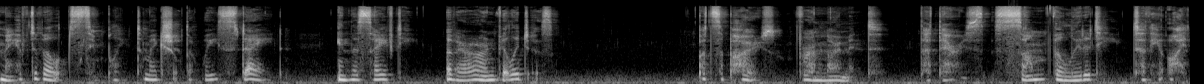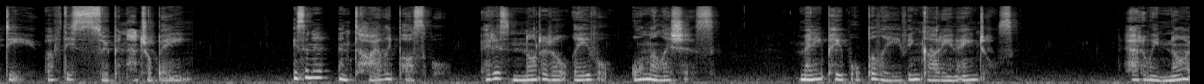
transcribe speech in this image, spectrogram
may have developed simply to make sure that we stayed in the safety of our own villages. But suppose for a moment that there is some validity to the idea of this supernatural being. Isn't it entirely possible it is not at all evil or malicious? Many people believe in guardian angels. How do we know?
